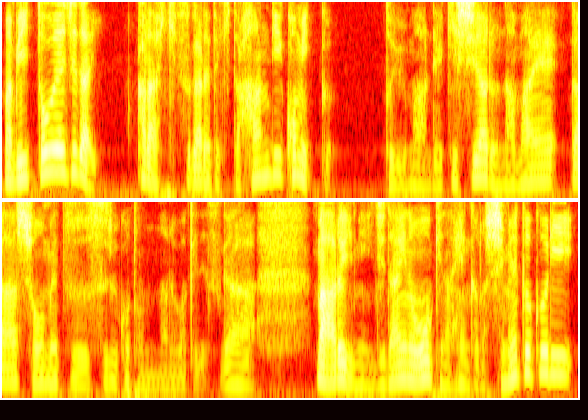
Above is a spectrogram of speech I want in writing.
まあ、ビットウェイ時代から引き継がれてきたハンディコミックという、まあ、歴史ある名前が消滅することになるわけですが、まあ、ある意味時代の大きな変化の締めくくり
